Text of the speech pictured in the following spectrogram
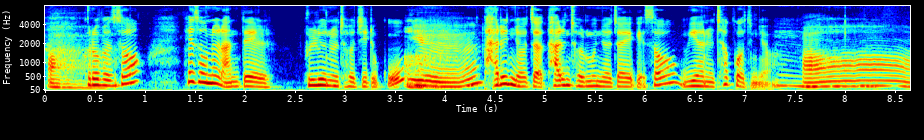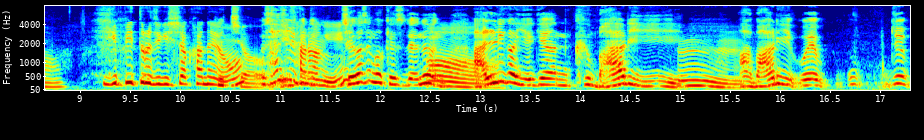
아. 그러면서 해서는 안 될 불륜을 저지르고 예. 다른 여자, 다른 젊은 여자에게서 위안을 찾거든요. 음. 아. 이게 삐뚤어지기 시작하네요. 그렇죠. 사실 사랑이 제가 생각했을 때는 어. 알리가 얘기한 그 말이 음. 아 말이 왜 이제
